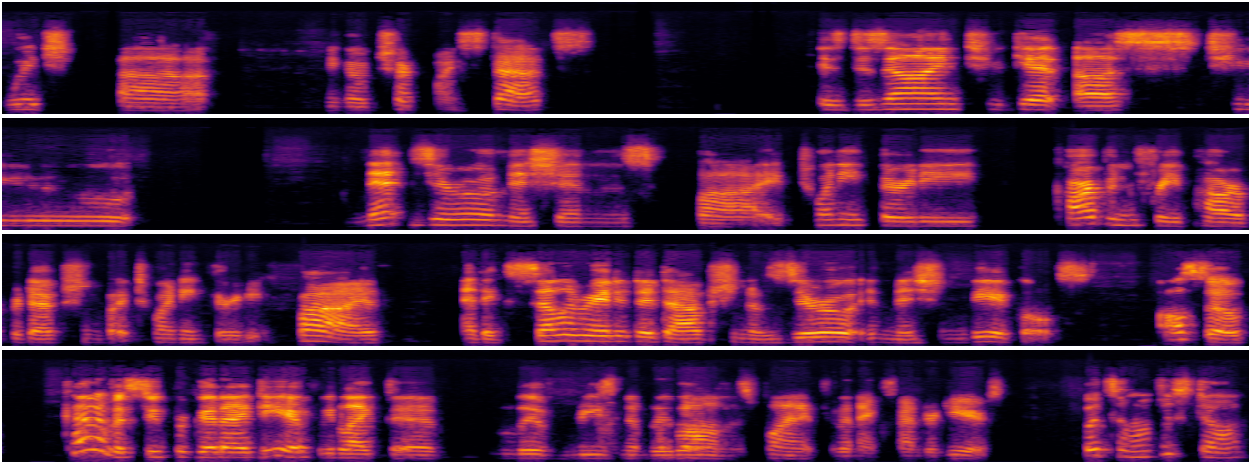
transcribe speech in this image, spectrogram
which, uh, me go check my stats, is designed to get us to net zero emissions by 2030, carbon free power production by 2035, and accelerated adoption of zero emission vehicles. Also, kind of a super good idea if we'd like to live reasonably well on this planet for the next hundred years but some of us don't,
